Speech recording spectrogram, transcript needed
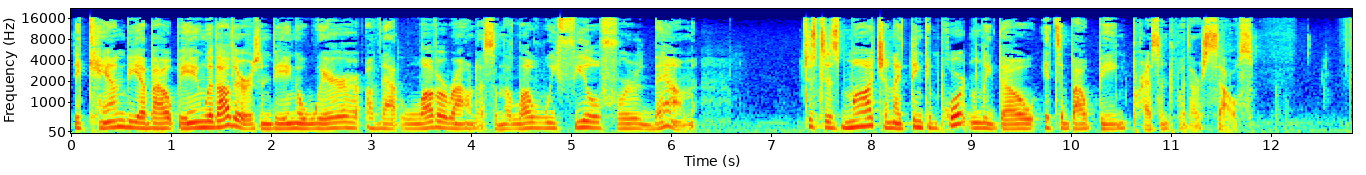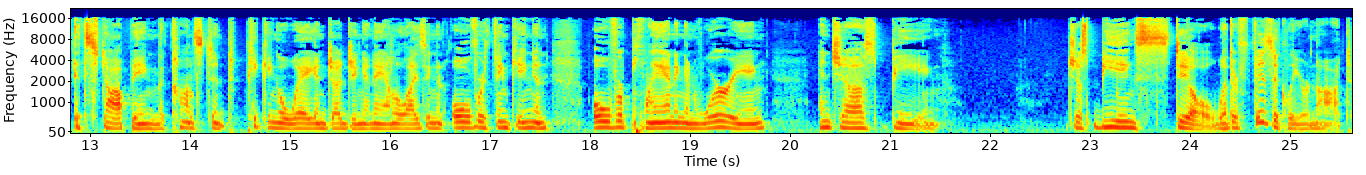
It can be about being with others and being aware of that love around us and the love we feel for them. Just as much, and I think importantly, though, it's about being present with ourselves. It's stopping the constant picking away and judging and analyzing and overthinking and over planning and worrying and just being. Just being still, whether physically or not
